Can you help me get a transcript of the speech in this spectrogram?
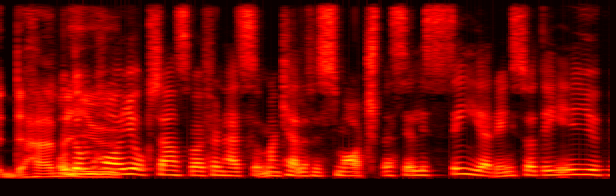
Eh, och de ju... har ju också ansvar för den här som man kallar för smart specialisering. Så det är ju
